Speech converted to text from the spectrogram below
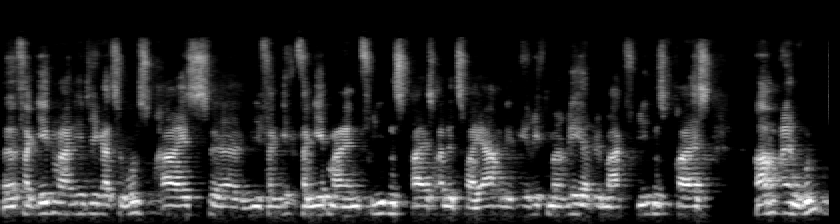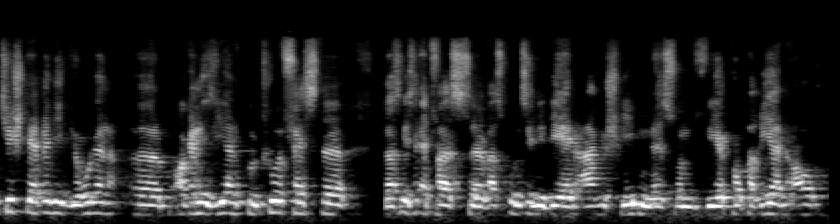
äh, vergeben einen Integrationspreis, wir vergeben einen Friedenspreis alle zwei Jahre, den Erich Maria Remarque Friedenspreis, haben einen runden Tisch der Religionen, organisieren Kulturfeste, das ist etwas, äh, was uns in die DNA geschrieben ist und wir kooperieren auch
